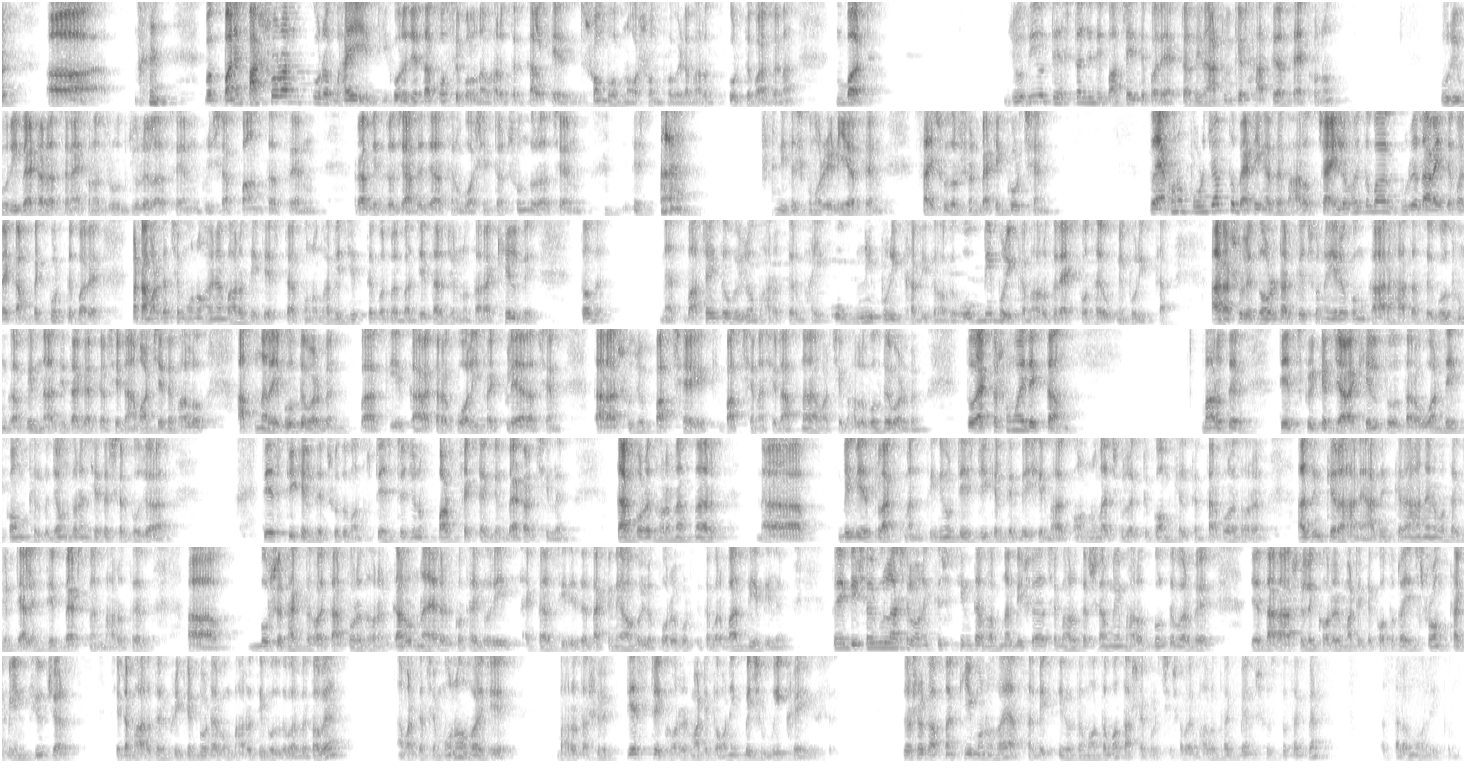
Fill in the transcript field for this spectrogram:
মানে পাঁচশো রান করে ভাই কি করে যেটা পসিবল না ভারতের? কালকে সম্ভব না অসম্ভব এটা ভারত করতে পারবে না। বাট যদিও টেস্টটা যদি বাঁচাইতে পারে একটা দিন আট উইকেট হাতে আছে এখনও। বুড়ি বুড়ি ব্যাটার আছেন এখনও ধ্রুব জুরেল আছেন ঋষভ পান্ত আছেন রবীন্দ্র জাদেজা আছেন, ওয়াশিংটন সুন্দর আছেন, নীতিশ কুমার রেডি আছেন, সাই সুদর্শন ব্যাটিং করছেন। তো এখনও পর্যাপ্ত ব্যাটিং আছে। ভারত চাইলে হয়তো বা ঘুরে দাঁড়াইতে পারে, কামব্যাক করতে পারে। বাট আমার কাছে মনে হয় না ভারত এই টেস্টটা কোনোভাবেই জিততে পারবে বা জেতার জন্য তারা খেলবে। তবে ম্যাচ বাঁচাইতে হইলেও ভারতের ভাই অগ্নি পরীক্ষা দিতে হবে। অগ্নি পরীক্ষা ভারতের এক কথায় অগ্নি পরীক্ষা। আর আসলে দলটার পেছনে এরকম কার হাত আছে গৌতম গাম্ভীর না জিত আগারকার সেটা আমার চাইতে ভালো আপনারাই বলতে পারবেন। বা কি কারা, কারা কোয়ালিফাইড প্লেয়ার আছেন, তারা সুযোগ পাচ্ছে কি পাচ্ছে না সেটা আপনারা আমার চেয়ে ভালো বলতে পারবেন। তো একটা সময় দেখতাম ভারতের টেস্ট ক্রিকেট যারা খেলতো তারা ওয়ান ডে কম খেলতো। যেমন ধরেন চেতেশ্বর পূজারা টেস্টই খেলতেন শুধুমাত্র। টেস্টের জন্য পারফেক্ট একজন ব্যাটার ছিলেন। তারপরে ধরেন আপনার আ বিভিএস লাক্সমান তিনিও টেস্টই খেলতেন বেশিরভাগ। অন্য ম্যাচগুলো একটু কম খেলতেন। তারপরে ধরেন আজিঙ্ক্য রাহানে। আজিঙ্ক্য রাহানের মতো একজন ট্যালেন্টেড ব্যাটসম্যান ভারতের বসে থাকতে হয়। তারপরে ধরেন কারুন নায়ারের কথাই ধরি। একটা সিরিজে তাকে নেওয়া হইল। পরবর্তীতে আবার বাদ দিয়ে দিলেন। তো এই বিষয়গুলো আসলে অনেক কিছু চিন্তা ভাবনার বিষয় আছে ভারতের সামনে। ভারত বলতে পারবে যে তারা আসলে ঘরের মাটিতে কতটা স্ট্রং থাকবে ইন ফিউচার সেটা ভারতের ক্রিকেট বোর্ড এবং ভারতই বলতে পারবে। তবে আমার কাছে মনে হয় যে ভারত আসলে টেস্টে ঘরের মাটিতে অনেক বেশি উইক হয়ে গেছে। দর্শক আপনার কি মনে হয়? আপনার ব্যক্তিগত মতামত আশা করছি সবাই ভালো থাকবেন, সুস্থ থাকবেন। আসসালামু আলাইকুম।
